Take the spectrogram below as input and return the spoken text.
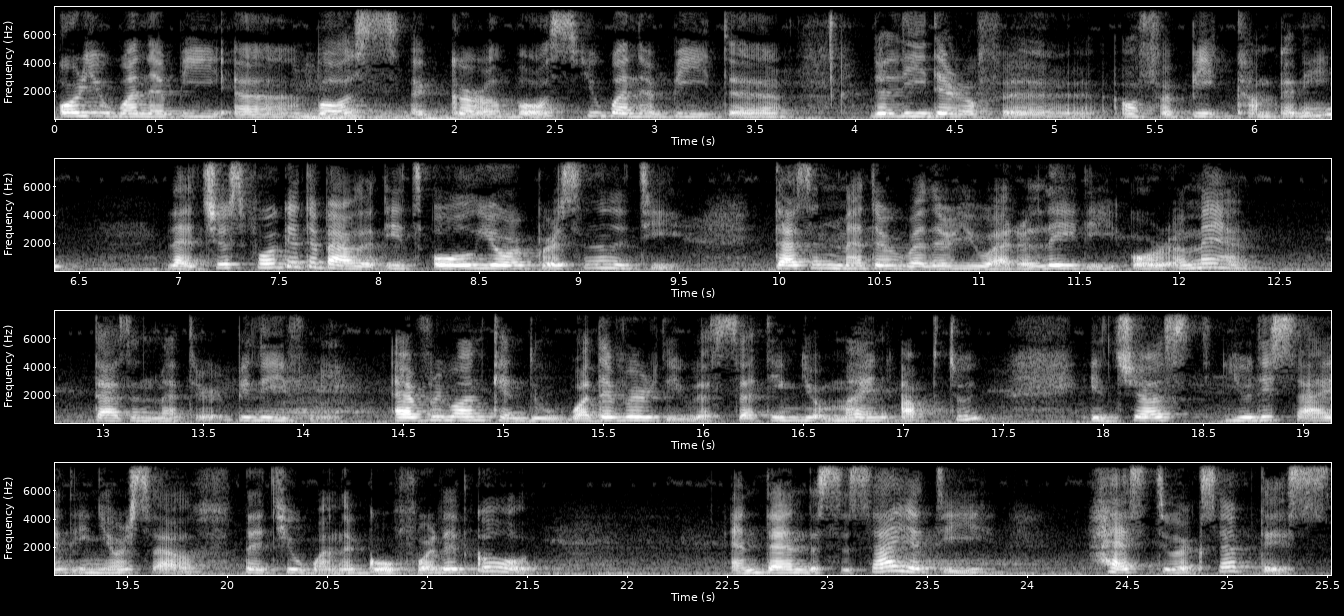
or you want to be a boss, a girl boss, you want to be the, the leader of a, of a big company. Let's just forget about it. It's all your personality. Doesn't matter whether you are a lady or a man. Doesn't matter, believe me. Everyone can do whatever you are setting your mind up to. It's just you decide in yourself that you want to go for that goal. And then the society has to accept this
